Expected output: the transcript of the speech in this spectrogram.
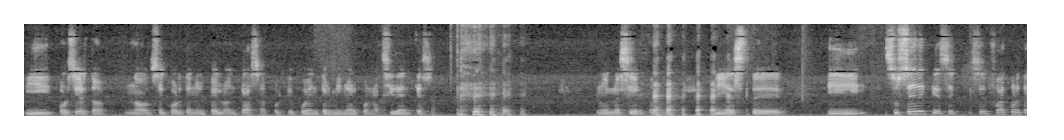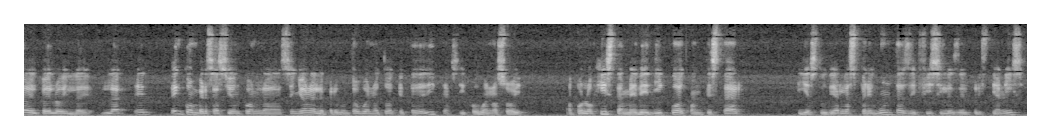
y por cierto, no se corten el pelo en casa porque pueden terminar con accidentes. No, no es cierto. Y este y sucede que se, se, fue a cortar el pelo y le, la, en, en, conversación con la señora le preguntó, bueno, ¿tú a qué te dedicas? Dijo, bueno, soy apologista, me dedico a contestar y a estudiar las preguntas difíciles del cristianismo.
